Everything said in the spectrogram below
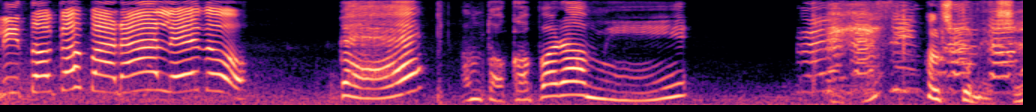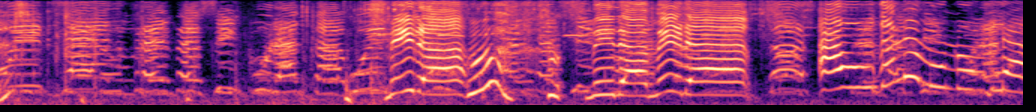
Li toca parar a l'Edo! Què? Em toca parar a mi? Els coneixes? Mira! Mira, mira! Au, dona'm un ungla.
